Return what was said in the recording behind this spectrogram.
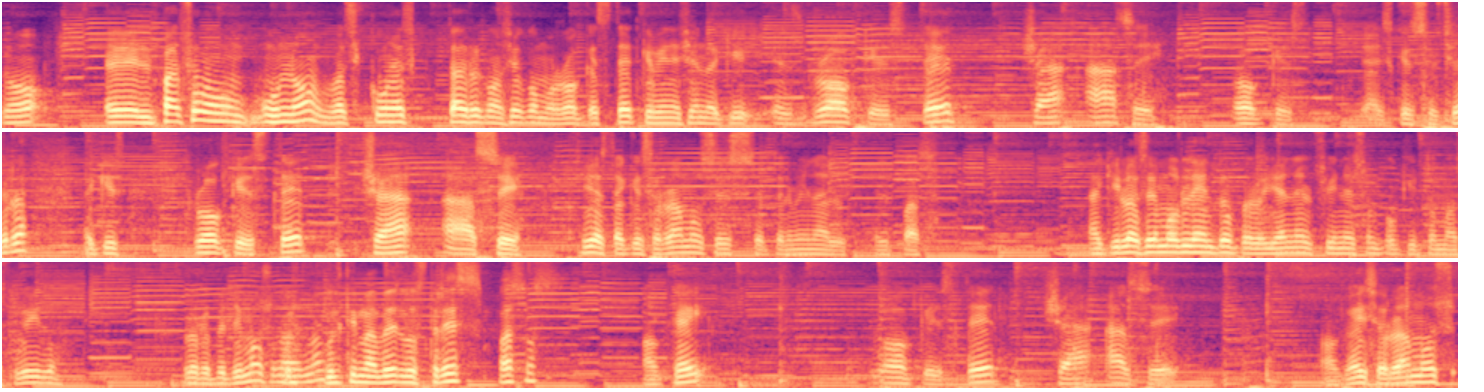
Luego, el paso 1, básico 1 está reconocido como rock step, que viene siendo aquí es rock step, ya hace. Rock ya es que se cierra. Aquí es rock step, ya hace. Sí, hasta que cerramos es- se termina el, el paso. Aquí lo hacemos lento, pero ya en el fin es un poquito más fluido. ¿Lo repetimos una vez más? Última vez los tres pasos. Ok. Rock step, ya hace. Ok, cerramos.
